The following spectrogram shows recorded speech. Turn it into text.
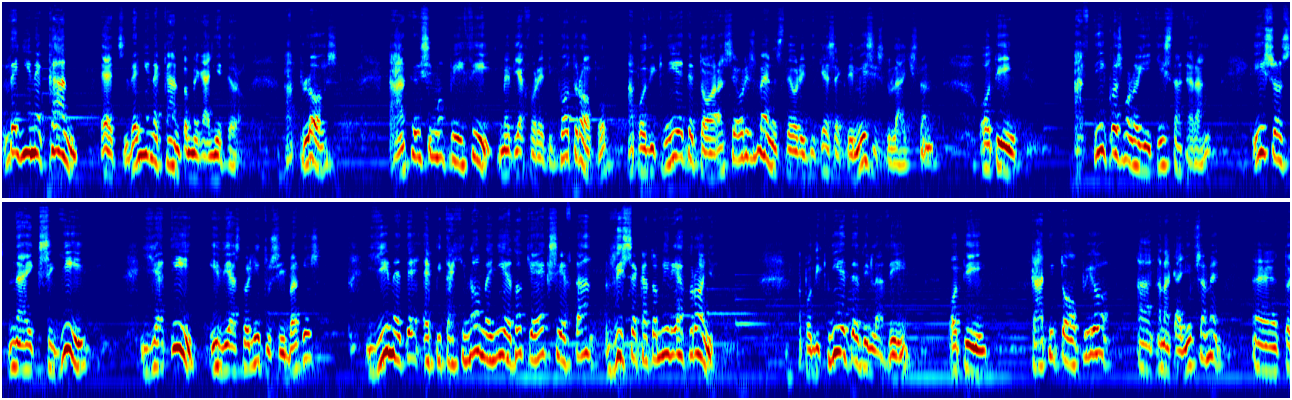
δεν είναι καν έτσι, δεν είναι καν το μεγαλύτερο. Απλώς αν χρησιμοποιηθεί με διαφορετικό τρόπο αποδεικνύεται τώρα σε ορισμένες θεωρητικές εκτιμήσεις τουλάχιστον ότι αυτή η κοσμολογική σταθερά ίσως να εξηγεί γιατί η διαστολή του σύμπαντος γίνεται επιταχυνόμενη εδώ και 6-7 δισεκατομμύρια χρόνια. Αποδεικνύεται δηλαδή ότι κάτι το οποίο α, ανακαλύψαμε ε, το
